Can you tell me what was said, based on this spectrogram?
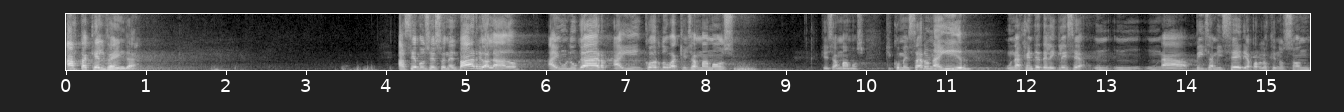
hasta que Él venga. Hacemos eso en el barrio al lado. Hay un lugar ahí en Córdoba que llamamos que llamamos, que comenzaron a ir, una gente de la iglesia, un- un- una Villa Miseria, para los que no son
